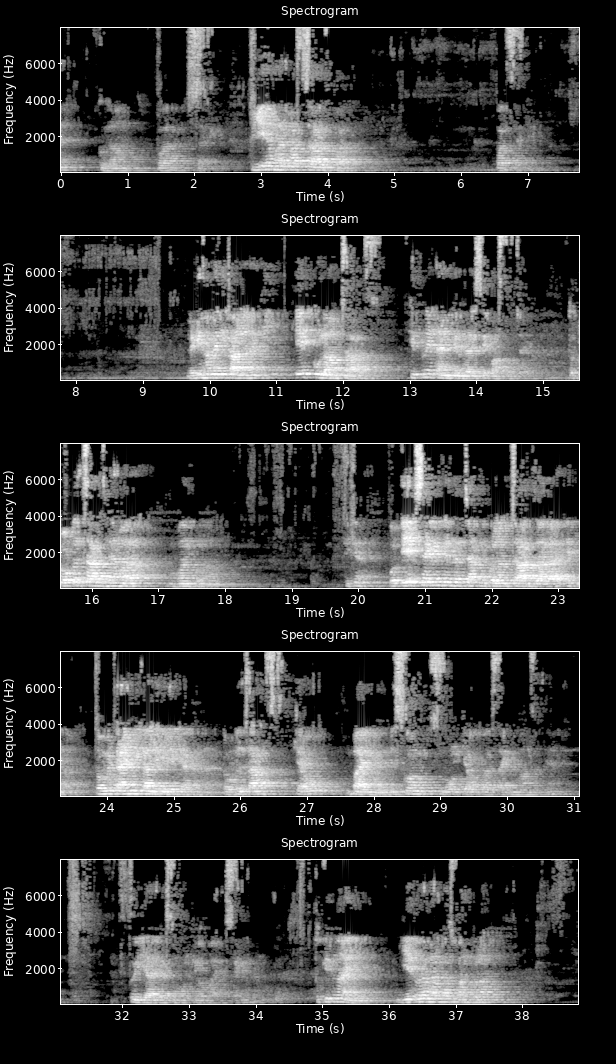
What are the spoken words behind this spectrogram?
coulomb per second तो ये है हमारे पास चार्ज पर। पर सेकेंड लेकिन हमें निकालना है कि एक गुलाम चार्ज कितने टाइम के अंदर इसके पास पहुँच जाएगा। तो टोटल चार्ज है हमारा वन कोलम ठीक है? और एक सेकंड के अंदर चार कोलम चार्ज जा रहा है इतना। तो हमें टाइम निकालने के लिए क्या करना है? टोटल चार्ज क्या हो? बाय में इसको हम स्मॉल क्या होगा सेकंड मान सकते हैं। तो ये आएगा स्मॉल क्या हो? बाय सेकंड तो कितना है ये तो है हमारे पास वन कोलम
